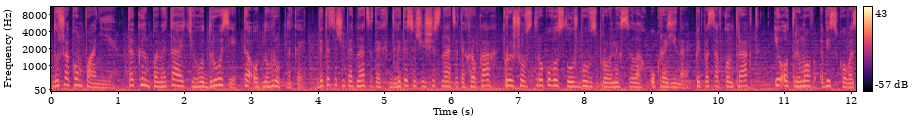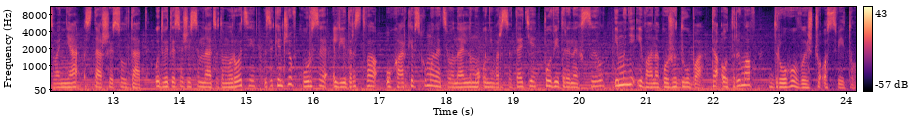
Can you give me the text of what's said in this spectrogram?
душа компанії. Таким пам'ятають його друзі та одногрупники. В 2015-2016 роках пройшов строкову службу в Збройних силах України, підписав контракт і отримав військове звання старший солдат. У 2017 році закінчив курси лідерства у Харківському національному університеті повітряних сил імені Івана Кожедуба та отримав другу вищу освіту.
